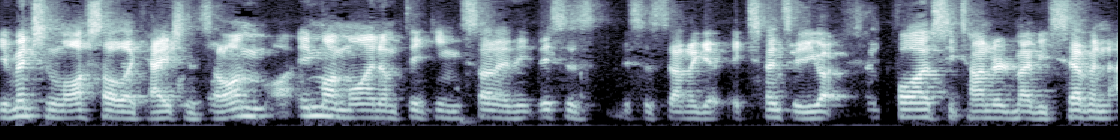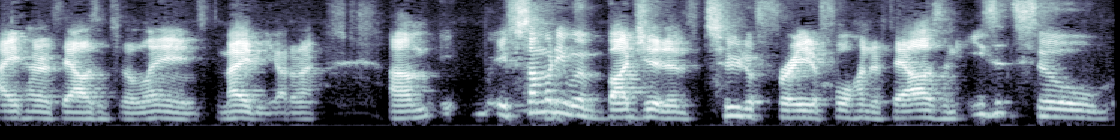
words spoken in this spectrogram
You mentioned lifestyle locations. So I'm in my mind. I'm thinking suddenly this is this is starting to get expensive. You got five, six hundred, maybe seven, eight hundred thousand for the land. Maybe I don't know. Um, if somebody were budget of two to three to four hundred thousand, is it still?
